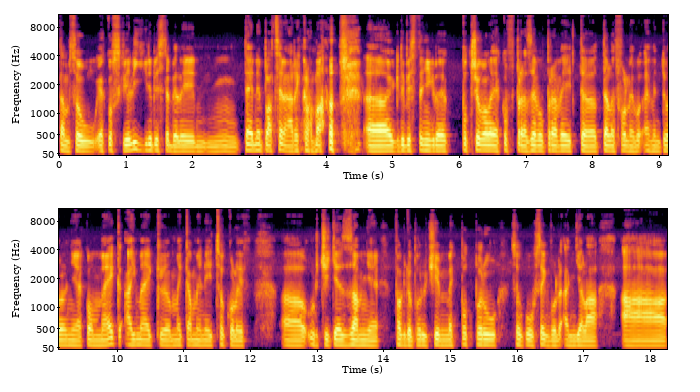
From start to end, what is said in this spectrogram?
tam jsou jako skvělí, kdybyste byli, mm, to je neplacená reklama, kdybyste někdo potřebovali jako v Praze opravit telefon nebo eventuálně jako Mac, iMac, Mac Mini, cokoliv, Uh, určitě za mě fakt doporučím Mac podporu, jsou kousek od Anděla a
